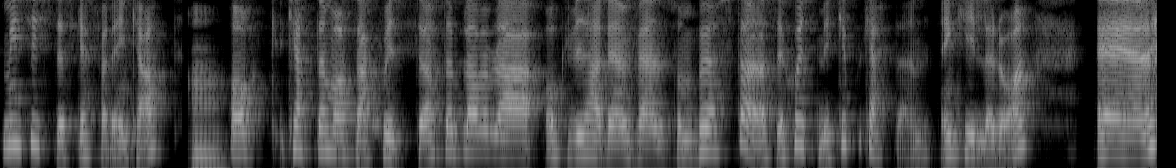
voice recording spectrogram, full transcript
Min syster skaffade en katt Ja. och katten var så här skitsöt och bla bla bla och vi hade en vän som började störa sig skitmycket på katten. En kille då. Eh,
